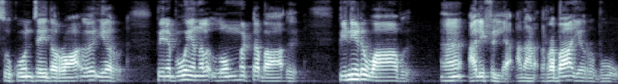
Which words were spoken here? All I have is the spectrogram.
സുക്കൂൻ ചെയ്ത റാ എർ. പിന്നെ ബു എന്നാൽ ലൊമ്മിട്ട ബാ പിന്നീട് വാവ്. അലിഫില്ല. അതാണ്. റബ എർബു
